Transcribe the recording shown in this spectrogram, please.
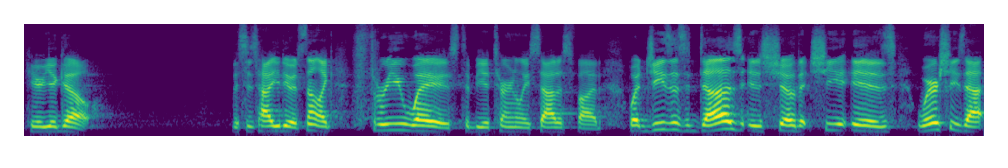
Here you go. This is how you do it. It's not like three ways to be eternally satisfied. What Jesus does is show that she is, where she's at,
